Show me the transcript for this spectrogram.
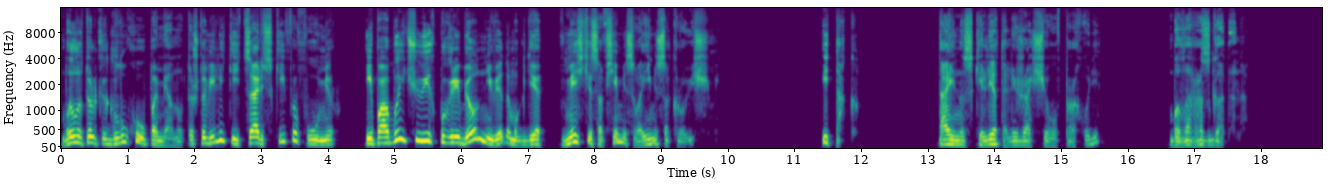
Было только глухо упомянуто, что великий царь Скифов умер, и по обычаю их погребен неведомо где, вместе со всеми своими сокровищами. Итак, тайна скелета, лежащего в проходе, была разгадана.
